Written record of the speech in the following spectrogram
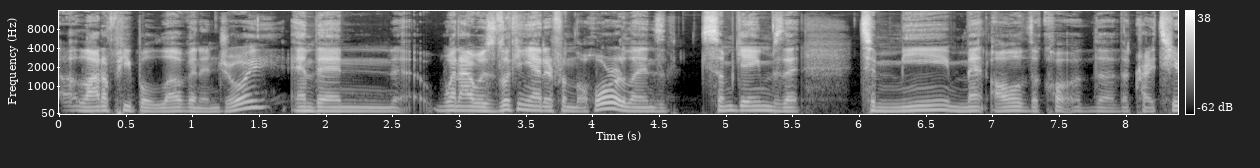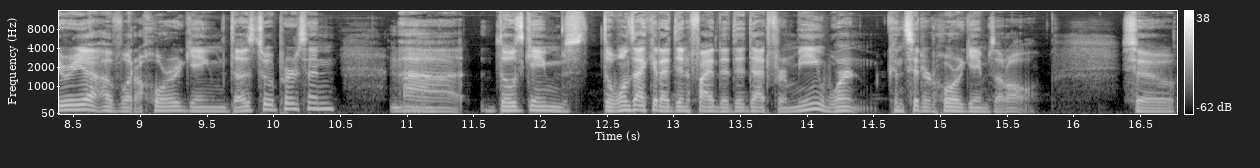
a lot of people love and enjoy. And then when I was looking at it from the horror lens, some games that to me met all of the the, the criteria of what a horror game does to a person, mm-hmm. uh, those games, the ones I could identify that did that for me, weren't considered horror games at all. So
